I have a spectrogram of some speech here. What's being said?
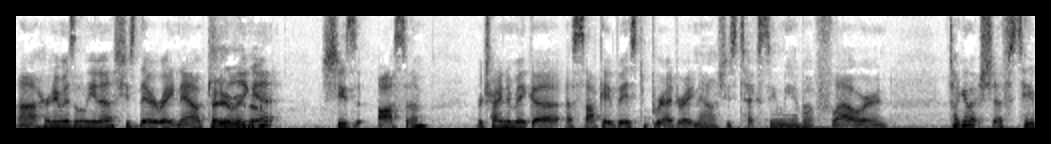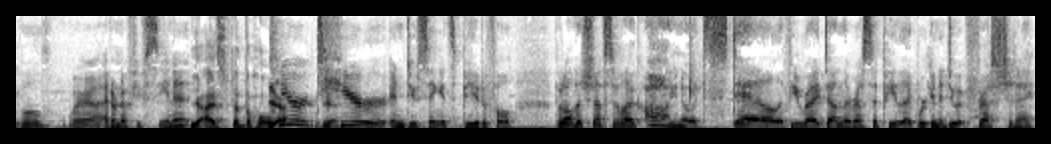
Uh, her name is Alina. She's there right now, Hey, killing Alina. it. She's awesome. We're trying to make a, a sake based bread right now. She's texting me about flour and we're talking about Chef's Table, where uh, I don't know if you've seen it. Yeah, I spent the whole. Tear, Yeah. tear inducing. It's beautiful. But all the chefs are like, oh, you know, it's stale if you write down the recipe, like, we're going to do it fresh today.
